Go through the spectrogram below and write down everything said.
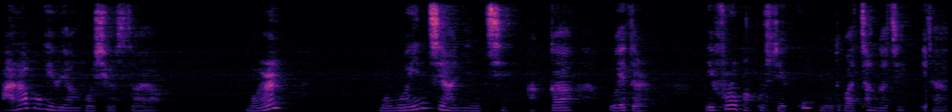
알아보기 위한 것이었어요. 뭘? 뭐뭐인지 아닌지 아까 whether if로 바꿀 수 있고 여기도 마찬가지. 자,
